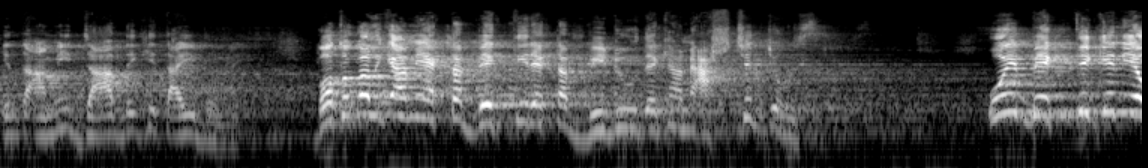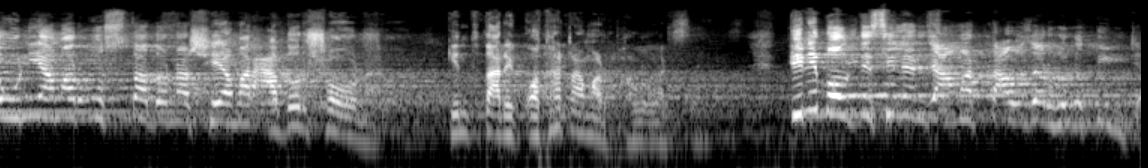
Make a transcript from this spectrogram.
কিন্তু আমি যা দেখি তাই বলি। গতকালকে আমি একটা ব্যক্তির একটা ভিডিও দেখে আমি আশ্চর্য হয়েছি। ওই ব্যক্তিকে নিয়ে উনি আমার উস্তাদও না, সে আমার আদর্শও না। কিন্তু তার কথাটা আমার ভালো লাগছে। তিনি বলতেছিলেন যে আমার ট্রাউজার হলো তিনটা।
